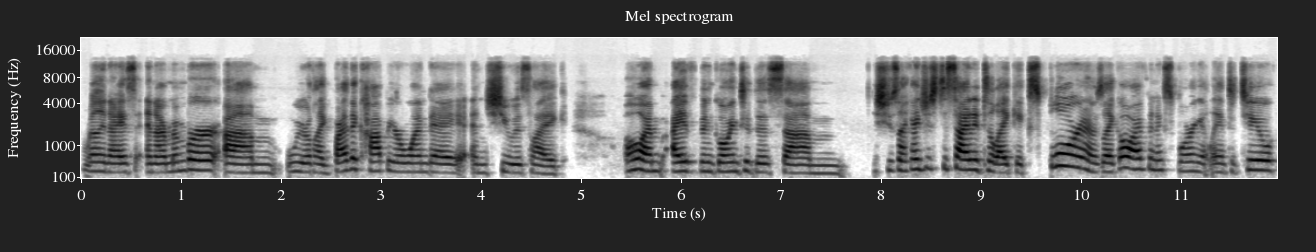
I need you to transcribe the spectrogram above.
really nice. And I remember um we were like by the copier one day and she was like, Oh, I'm I've been going to this um she's like, I just decided to like explore. And I was like, oh, I've been exploring Atlanta too.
